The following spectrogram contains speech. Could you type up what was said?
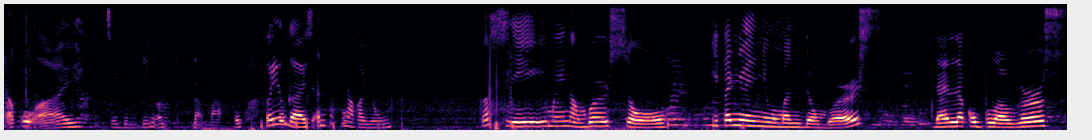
ako ay si Dingding antok na pa ako. Kayo, guys, antok na kayo. Kasi, may numbers, so, kita niyo yun yung man numbers. Dahil ako vloggers.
